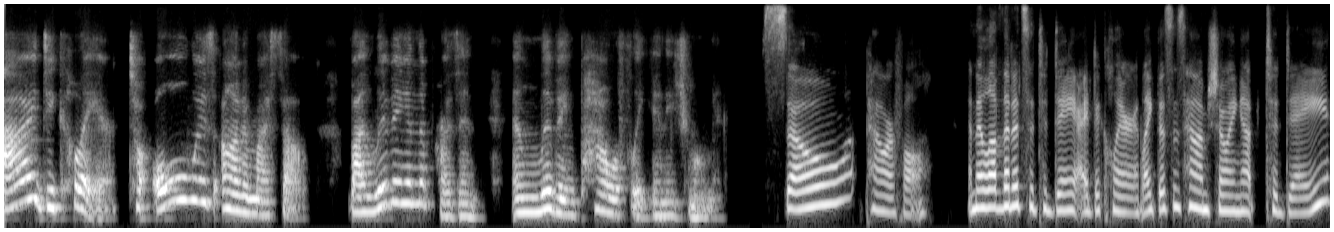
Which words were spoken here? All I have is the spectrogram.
I declare to always honor myself by living in the present and living powerfully in each moment. So powerful. And I love that it's a today I declare. Like, this is how I'm showing up today.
